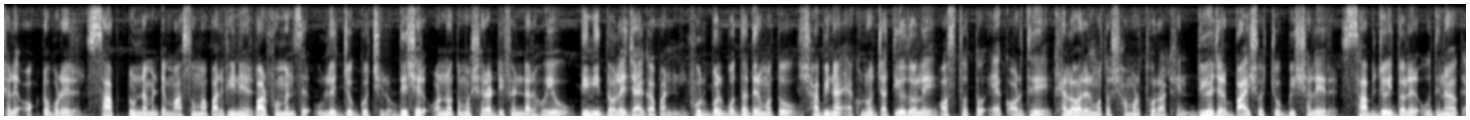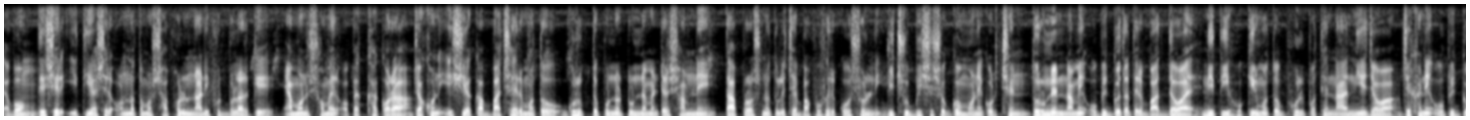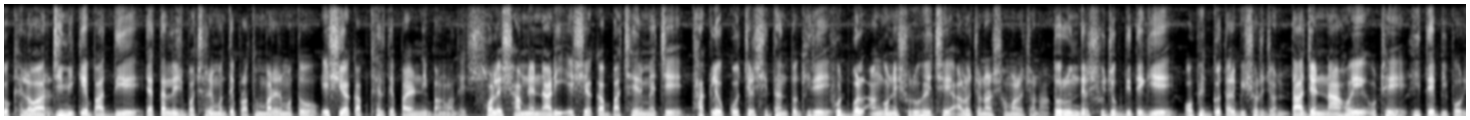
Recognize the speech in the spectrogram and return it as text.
সালে অক্টোবরের সাব টুর্নামেন্টে মাসুমা পারভিনের পারফরম্যান্সের উল্লেখযোগ্য ছিল। দেশের অন্যতম সেরা ডিফেন্ডার হয়েও তিনি দলে জায়গা পাননি। ফুটবল বোদ্ধাদের মতো সাবিনা এখনও জাতীয় দলে অস্তত এক অর্ধে খেলোয়াড়ের মতো সামর্থ্য রাখেন। দুই হাজার বাইশ ও চব্বিশ সালের সাবজয়ী দলের অধিনায়ক এবং দেশের ইতিহাসের অন্যতম সাফল্য নারী ফুটবলারকে এমন সময়ের অপেক্ষা করা যখন এশিয়া কাপ বাছাইয়ের মতো গুরুত্বপূর্ণ টুর্নামেন্টের সামনে তা প্রশ্ন তুলেছে বাফুফের কৌশল নিয়ে। কিছু বিশেষজ্ঞ মনে করছেন, তরুণের নামে অভিজ্ঞতাদের বাদ দেওয়ায় নীতি হকির মতো ভুল পথে না নিয়ে যাওয়া, যেখানে অভিজ্ঞ খেলোয়াড় জিমিকে বাদ দিয়ে তেতাল্লিশ বছরের মধ্যে প্রথমবারের মতো এশিয়া কাপ খেলতে পারেননি বাংলাদেশ। ফলে সামনে নারী এশিয়া কাপ বাছাইয়ের ম্যাচে থাকলেও কোচের সিদ্ধান্ত ঘিরে ফুটবল আঙ্গনে শুরু হয়েছে আলোচনার সমালোচনা। তরুণদের সুযোগ দিতে গিয়ে অভিজ্ঞতার বিসর্জন, তা যেন না হয়ে ওঠে হিতে বিপরীত।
